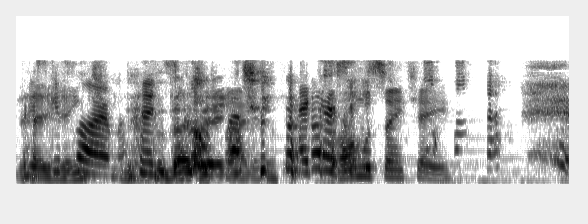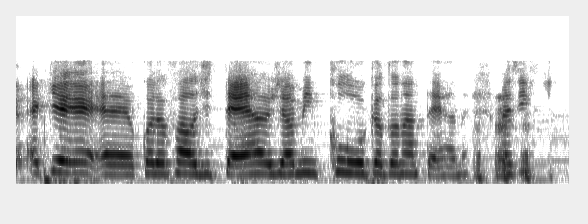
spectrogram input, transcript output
Por Da isso que gente. forma. Dentro da Desculpa. gente. É que, Olha o assim, mutante aí. é que é, quando eu falo de terra, eu já me incluo que eu tô na terra, né? Mas enfim.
